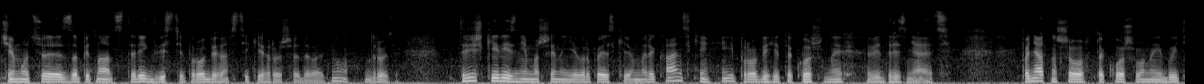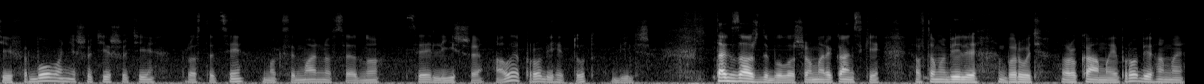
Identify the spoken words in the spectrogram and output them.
Чим оцю за 15 рік 200 пробіга, стільки грошей давати. Ну, друзі, трішки різні машини, європейські і американські, і пробіги також в них відрізняються. Понятно, що також вони биті і фарбовані, що ті, що ті. Просто ці максимально все одно ціліше, але пробіги тут більше. Так завжди було, що американські автомобілі беруть роками і пробігами.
